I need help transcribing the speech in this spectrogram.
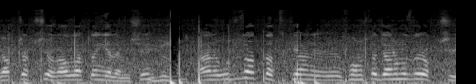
Yapacak bir şey yok. Allah'tan gelen bir şey. Yani ucuz atlattık yani. E, Sonuçta canımızda yok bir şey.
